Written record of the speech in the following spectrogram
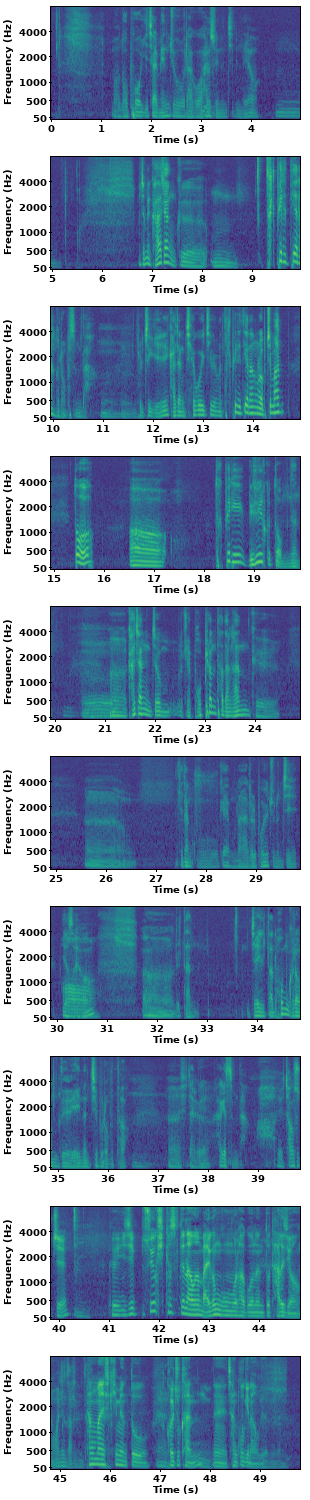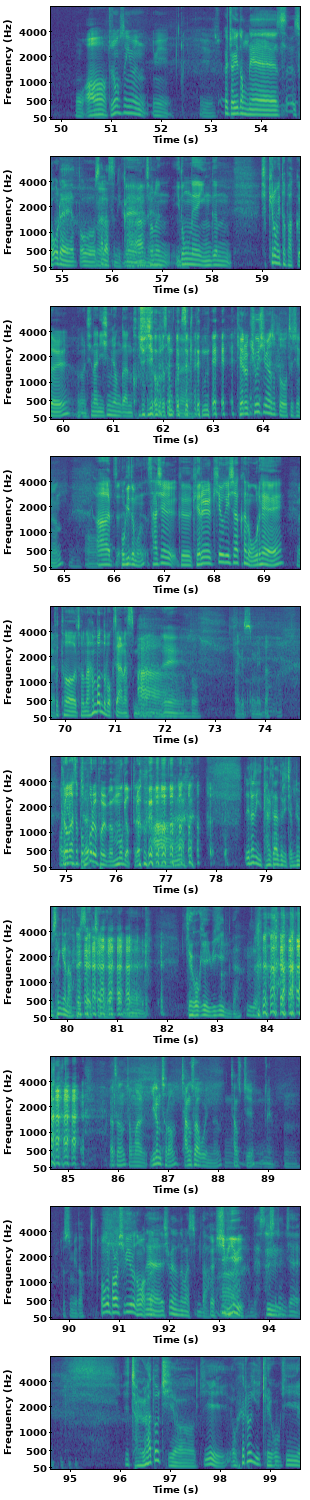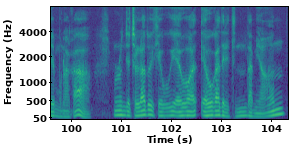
뭐 노포 이자 맹주라고 할 수 있는 집인데요. 음, 어쩌면 가장 그 음, 특별히 뛰어난 건 없습니다. 음. 솔직히 가장 최고의 집이면 특별히 뛰어난 건 없지만 또 어, 특별히 밀릴 것도 없는 음. 어, 가장 좀 이렇게 보편타당한 그 어, 게장국의 문화를 보여주는 집이었어요. 어, 일단 제 일단 홈그라운드에 있는 집으로부터 어, 시작을 하겠습니다. 아, 예, 장수집. 그이 집 수육 시켰을 때 나오는 맑은 국물하고는 또 다르죠. 완전 다릅니다. 탕만 시키면 또 네. 걸쭉한 음. 네, 장국이 나오게 됩니다. 어, 아 조정 선생님은 이미 예, 그 저희 동네에서 오래 또 네. 살았으니까 네, 네. 저는 이 동네 인근 10km 밖을 어, 지난 20년간 거주 지역으로 삼고 있었기 때문에 개를 키우시면서 또 드시는 어, 아 저- 보기 드문. 사실 그 개를 키우기 시작한 올해부터 저는 한 번도 먹지 않았습니다. 아, 네. 또 알겠습니다. 어, 들어가서 저- 뽀뽀를 볼 면목이 없더라고요. 아, 이런 이탈자들이 점점 생겨나고 있어요 지금. 네. 계곡의 위기입니다. 여튼 정말 이름처럼 장수하고 있는 장수집. 네. 음, 좋습니다. 어, 그럼 바로 12위로 넘어갈까요? 네, 10년 넘었습니다. 네, 12위. 아, 네, 사실은 이제 이 전라도 지역이 의외로 이 개고기의 문화가 물론 이제 전라도의 개고기 애호가, 애호가들이 듣는다면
